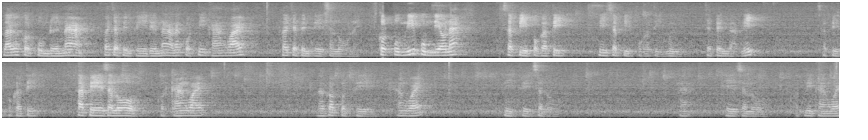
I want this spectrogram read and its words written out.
แล้วก็กดปุ่มเดินหน้า ก็จะเป็นเพย์เดินหน้า แล้วกดนี่ค้างไว้ ก็จะเป็นเพย์สโลเลย กดปุ่มนี้ปุ่มเดียวนะ สปีดปกตินี่สปีดปกติมือจะเป็นแบบนี้ สปีดปกติ ถ้าเพย์สโลกดค้างไว้ แล้วก็กดเพย์ค้างไว้ นี่เพย์สโลนะเพย์สโลกดนี่ค้างไว้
